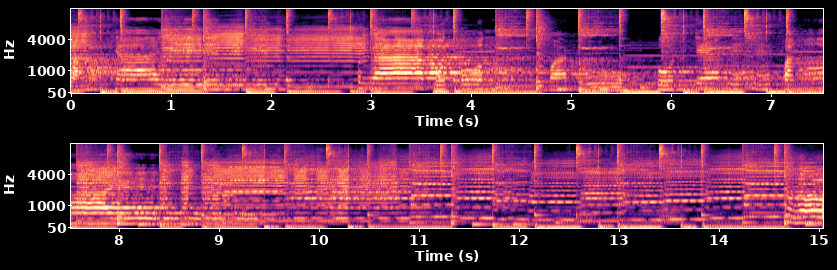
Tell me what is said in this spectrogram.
กลางใจปรากฏคนมาถูกคนแย่งไปเขา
